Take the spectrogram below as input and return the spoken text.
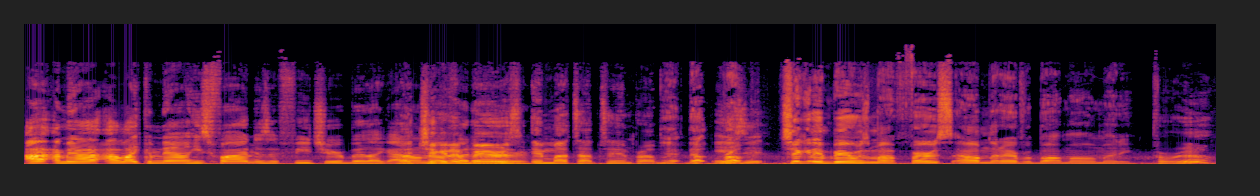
I, I mean, I, I like him now. He's fine as a feature, but like I Like don't Chicken know and I'd Beer ever, is in my top ten probably. Yeah, that, Is bro, it? Chicken and Beer was my first album that I ever bought my own money. For real?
